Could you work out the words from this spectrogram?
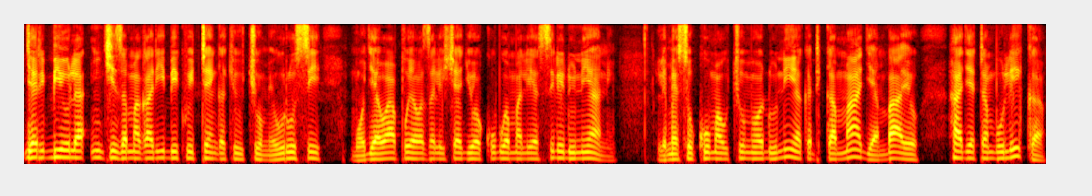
Jaribio la nchi za Magharibi kuitenga kiuchumi Urusi, mojawapo ya wazalishaji wakubwa wa maliasili duniani, limesukuma uchumi wa dunia katika maji ambayo hajatambulika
